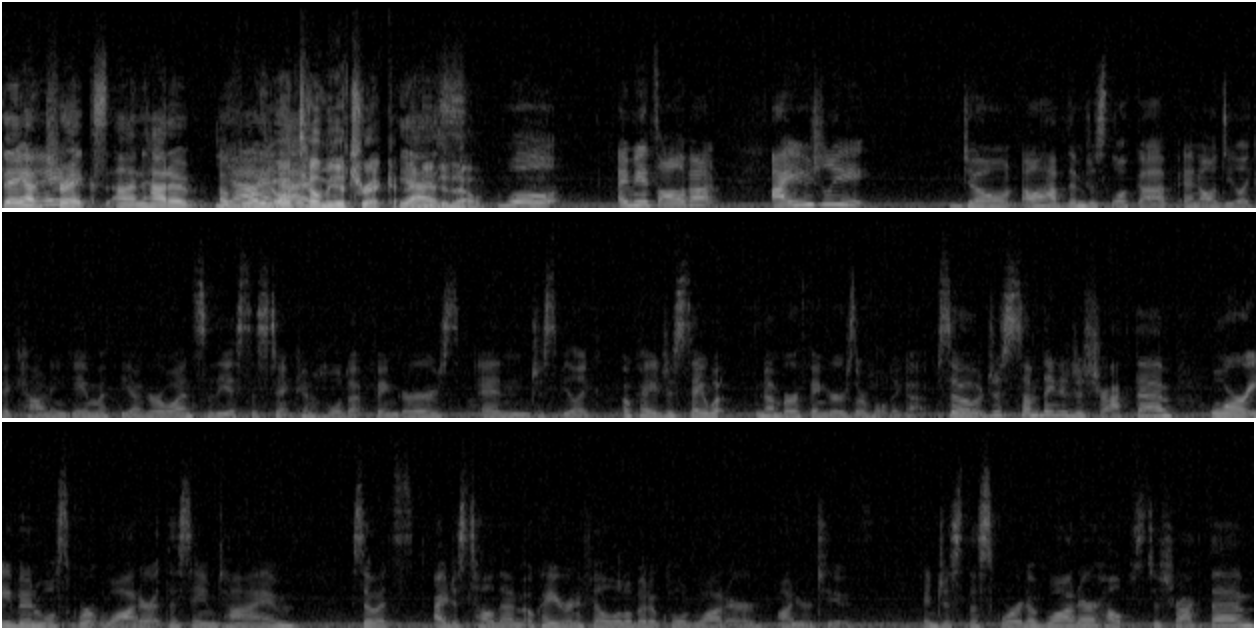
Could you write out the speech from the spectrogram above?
They have They- tricks on how to Yeah. avoid Oh, that. tell me a trick. I need to Yes. know. Well, I mean, it's all about. I usually don't. I'll have them just look up, and I'll do like a counting game with the younger ones, so the assistant can hold up fingers and just be like, "Okay, just say what number of fingers they're holding up." So just something to distract them, or even we'll squirt water at the same time. So it's. I just tell them, "Okay, you're gonna feel a little bit of cold water on your tooth," and just the squirt of water helps distract them.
